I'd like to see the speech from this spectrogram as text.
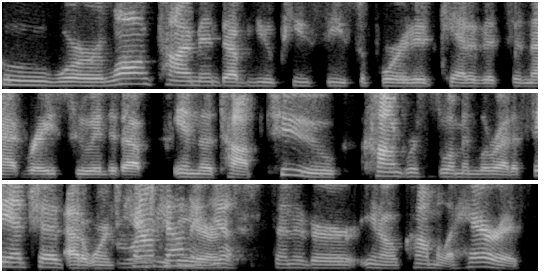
who were longtime NWPC supported candidates in that race who ended up in the top two Congresswoman Loretta Sanchez out of Orange, Orange County, County there, yes. Senator, you know, Kamala Harris.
